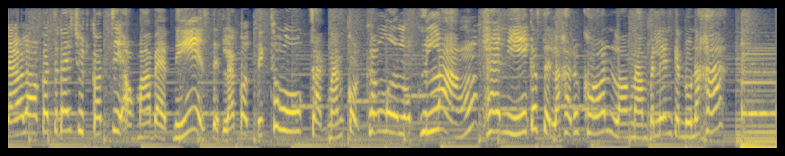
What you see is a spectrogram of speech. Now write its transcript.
แล้วเราก็จะได้ชุดก๊อตจิออกมาแบบนี้ เสร็จแล้วกดติ๊กถูก จากนั้นกดเครื่องมือลบพื้นหลัง แค่นี้ก็เสร็จแล้วค่ะทุกคน ลองนำไปเล่นกันดูนะคะ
